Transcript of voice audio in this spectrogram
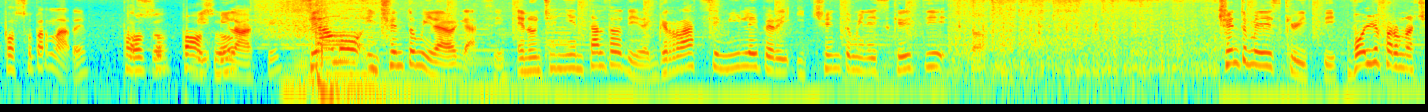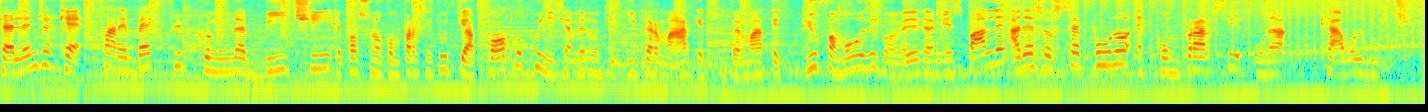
Posso parlare? Posso? Posso? Mi, mi lasci? Siamo in 100.000 ragazzi E non c'è nient'altro da dire. Grazie mille per i 100.000 iscritti. 100.000 iscritti. Voglio fare una challenge che è fare backflip con una bici Che possono comprarsi tutti a poco. Quindi siamo venuti in ipermarket, supermarket più famosi Come vedete alle mie spalle. Adesso step 1 è comprarsi una cavolo di bici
